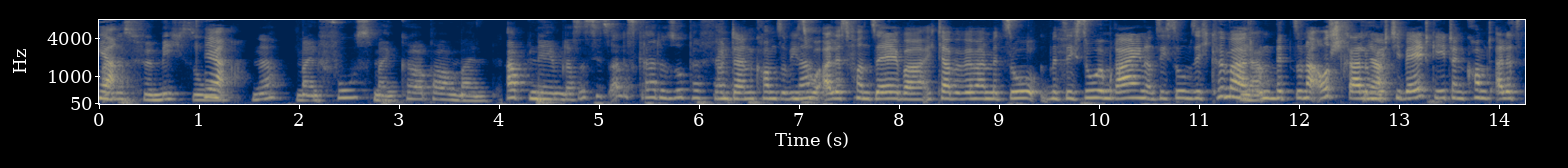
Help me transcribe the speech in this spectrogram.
ja. alles für mich so, ja. ne? Mein Fuß, mein Körper, mein Abnehmen, das ist jetzt alles gerade so perfekt. Und dann kommt sowieso Na? alles von selber. Ich glaube, wenn man mit so, mit sich so im Rein und sich so um sich kümmert ja. und mit so einer Ausstrahlung durch die Welt geht, dann kommt alles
